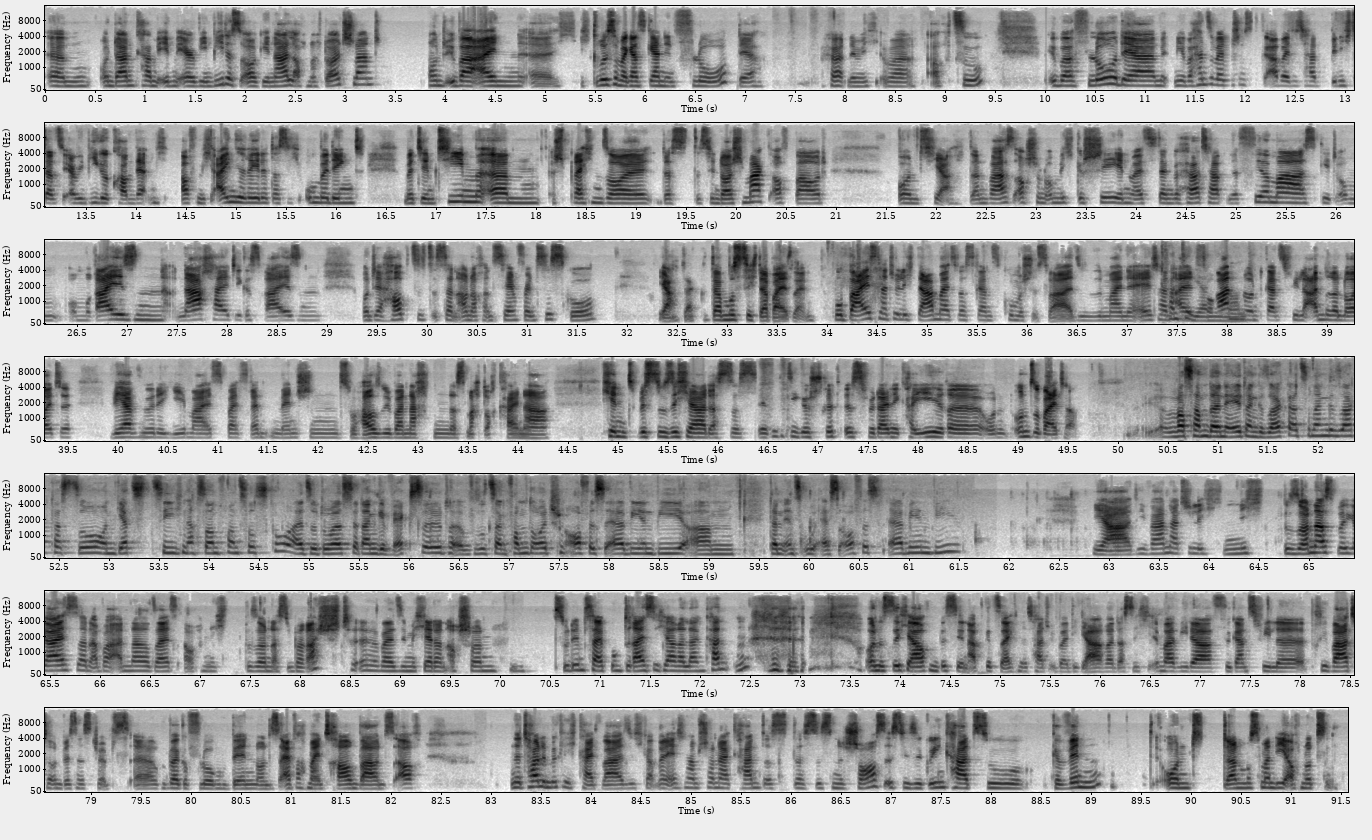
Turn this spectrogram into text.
Ähm, und dann kam eben Airbnb, das Original, auch nach Deutschland und über einen, äh, ich, ich grüße mal ganz gerne den Flo, der hört nämlich immer auch zu. Über Flo, der mit mir bei Hanse Ventures gearbeitet hat, bin ich dann zu Airbnb gekommen. Der hat mich auf mich eingeredet, dass ich unbedingt mit dem Team ähm, sprechen soll, dass das den deutschen Markt aufbaut. Und ja, dann war es auch schon um mich geschehen, weil ich dann gehört habe, eine Firma, es geht um, um Reisen, nachhaltiges Reisen und der Hauptsitz ist dann auch noch in San Francisco ja, da, da musste ich dabei sein. Wobei es natürlich damals was ganz Komisches war. Also meine Eltern Kannte allen ja voran niemand. und ganz viele andere Leute. Wer würde jemals bei fremden Menschen zu Hause übernachten? Das macht doch keiner. Kind, bist du sicher, dass das der richtige Schritt ist für deine Karriere und, und so weiter. Was haben deine Eltern gesagt, als du dann gesagt hast, so und jetzt ziehe ich nach San Francisco? Also du hast ja dann gewechselt, äh, sozusagen vom deutschen Office Airbnb ähm, dann ins US Office Airbnb. Ja, die waren natürlich nicht besonders begeistert, aber andererseits auch nicht besonders überrascht, äh, weil sie mich ja dann auch schon zu dem Zeitpunkt 30 Jahre lang kannten und es sich ja auch ein bisschen abgezeichnet hat über die Jahre, dass ich immer wieder für ganz viele private und Business-Trips äh, rübergeflogen bin und es einfach mein Traum war und es auch eine tolle Möglichkeit war. Also ich glaube, meine Eltern haben schon erkannt, dass, dass es eine Chance ist, diese Green Card zu gewinnen und dann muss man die auch nutzen.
